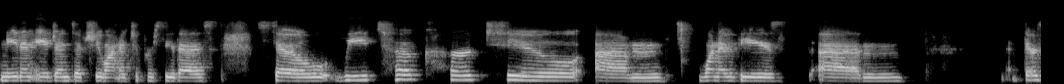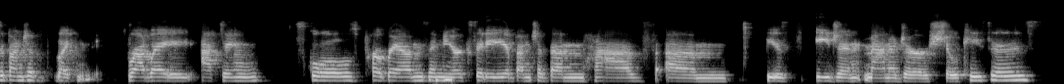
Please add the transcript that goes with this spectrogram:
need an agent if she wanted to pursue this. So we took her to um, one of these. Um, there's a bunch of like Broadway acting schools programs in New York City. A bunch of them have um, these agent manager showcases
